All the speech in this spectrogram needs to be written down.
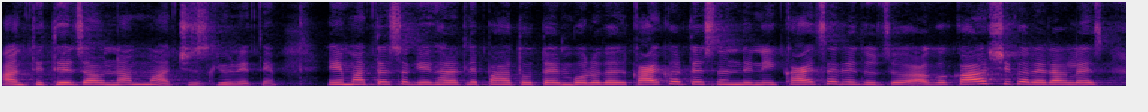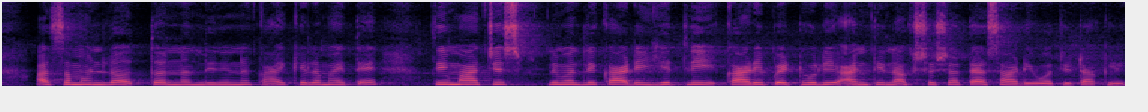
आणि तिथे जाऊन ना माचीस घेऊन येते. हे मात्र सगळे घरातले पाहत होते. आणि बोलत आहेत काय करतेस नंदिनी? काय चालले तुझं? अगं का अशी करायला लागलेस असं म्हणलं. तर नंदिनीनं काय केलं माहिती आहे? ती माचीसमधली काडी घेतली काडी पेटवली आणि तिनं अक्षरशः त्या साडीवरती टाकली.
